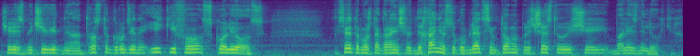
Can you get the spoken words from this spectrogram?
через мечевидный отросток грудины и кифосколиоз. Все это может ограничивать дыхание, усугублять симптомы предшествующей болезни легких.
